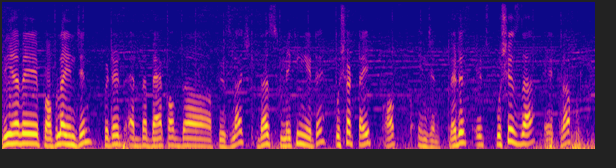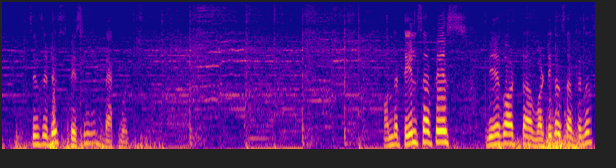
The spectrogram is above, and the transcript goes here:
We have a propeller engine fitted at the back of the fuselage, thus making it a pusher type of engine. That is, it pushes the aircraft since it is facing it backwards. On the tail surface, we have got uh, vertical surfaces,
